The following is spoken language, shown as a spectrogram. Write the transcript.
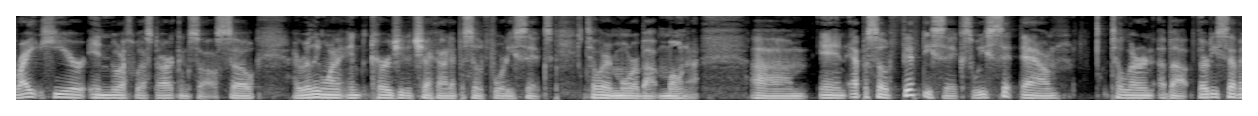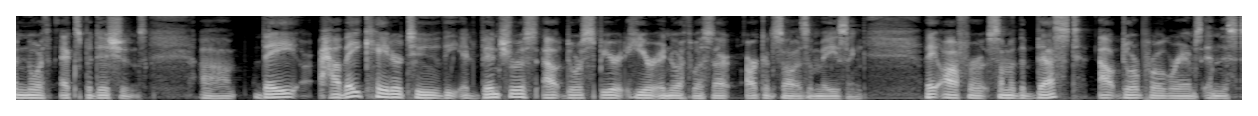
right here in Northwest Arkansas. So I really want to encourage you to check out episode 46 to learn more about Mona. Um, in episode 56, we sit down to learn about 37 North expeditions. Um, they how they cater to the adventurous outdoor spirit here in Northwest Arkansas is amazing. They offer some of the best outdoor programs in this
